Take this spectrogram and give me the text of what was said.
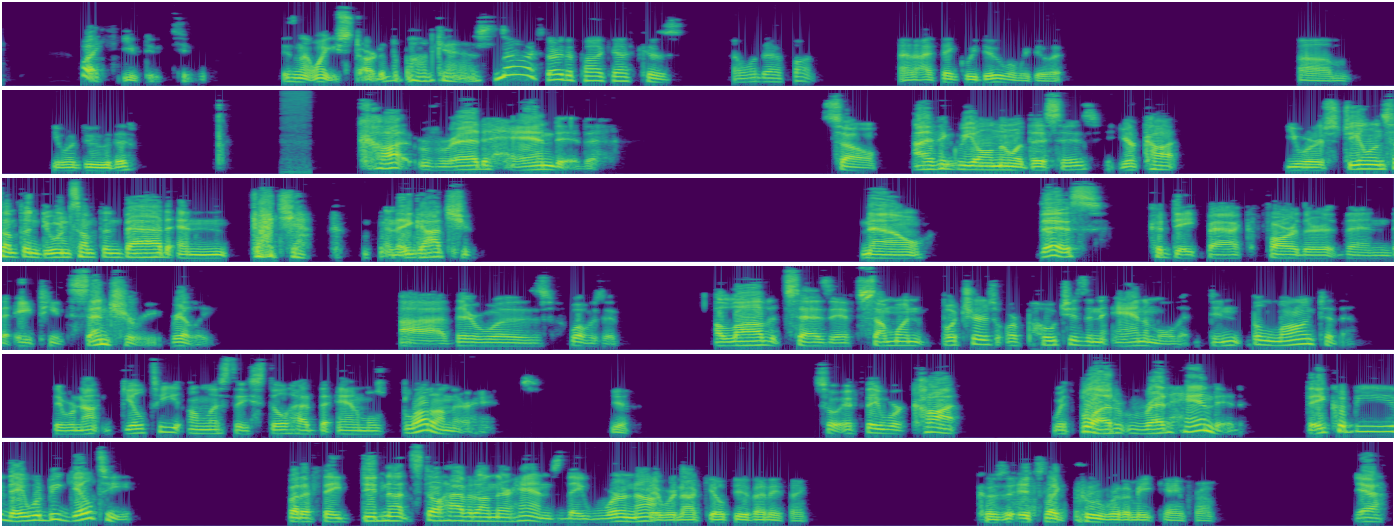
well, you do too. Isn't that why you started the podcast? No, I started the podcast because I wanted to have fun, and I think we do when we do it. Um, you want to do this? Caught red-handed. So I think we all know what this is. You're caught. You were stealing something, doing something bad, and gotcha. And they got you. Now, this could date back farther than the 18th century, really. Uh, there was, what was it? A law that says if someone butchers or poaches an animal that didn't belong to them, they were not guilty unless they still had the animal's blood on their hands. Yeah. So if they were caught with blood red-handed, they could be they would be guilty. But if they did not still have it on their hands, they were not. They were not guilty of anything because it's like prove where the meat came from. Yeah.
